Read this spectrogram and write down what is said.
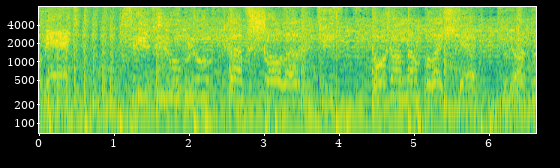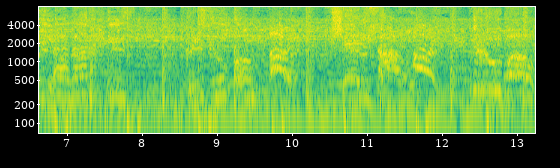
убить Среди ублюдков шел артист В кожаном плаще Мертвый анархист. Крикнул он Ай! Челюсть Ай! Трупов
